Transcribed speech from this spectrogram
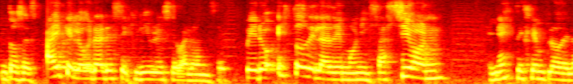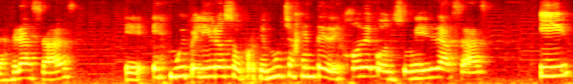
Entonces, hay que lograr ese equilibrio, ese balance. Pero esto de la demonización, en este ejemplo de las grasas, eh, es muy peligroso porque mucha gente dejó de consumir grasas y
